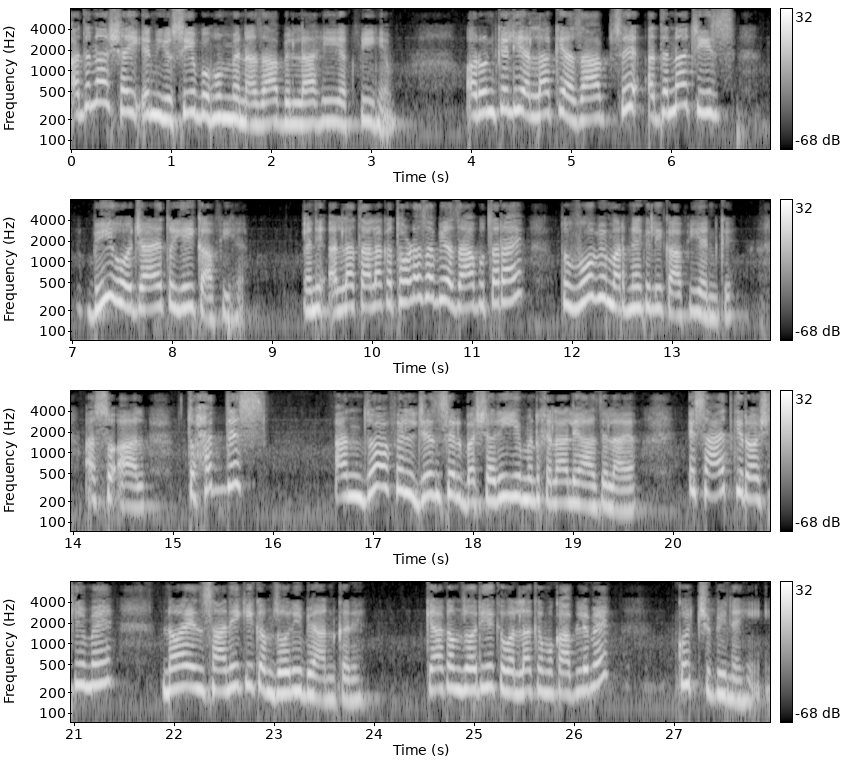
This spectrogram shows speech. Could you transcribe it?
ادنا شعی ان یوسیب ہم میں نذاب اللہ یقفی اور ان کے لیے اللہ کے عذاب سے ادنا چیز بھی ہو جائے تو یہی کافی ہے۔ یعنی اللہ تعالیٰ کا تھوڑا سا بھی عذاب اتر آئے تو وہ بھی مرنے کے لیے کافی ہے ان کے۔ اصل تو حدث انضوف الجنس البشری من خلال حاضل آیا اس آیت کی روشنی میں نو انسانی کی کمزوری بیان کرے کیا کمزوری ہے کہ وہ اللہ کے مقابلے میں کچھ بھی نہیں۔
